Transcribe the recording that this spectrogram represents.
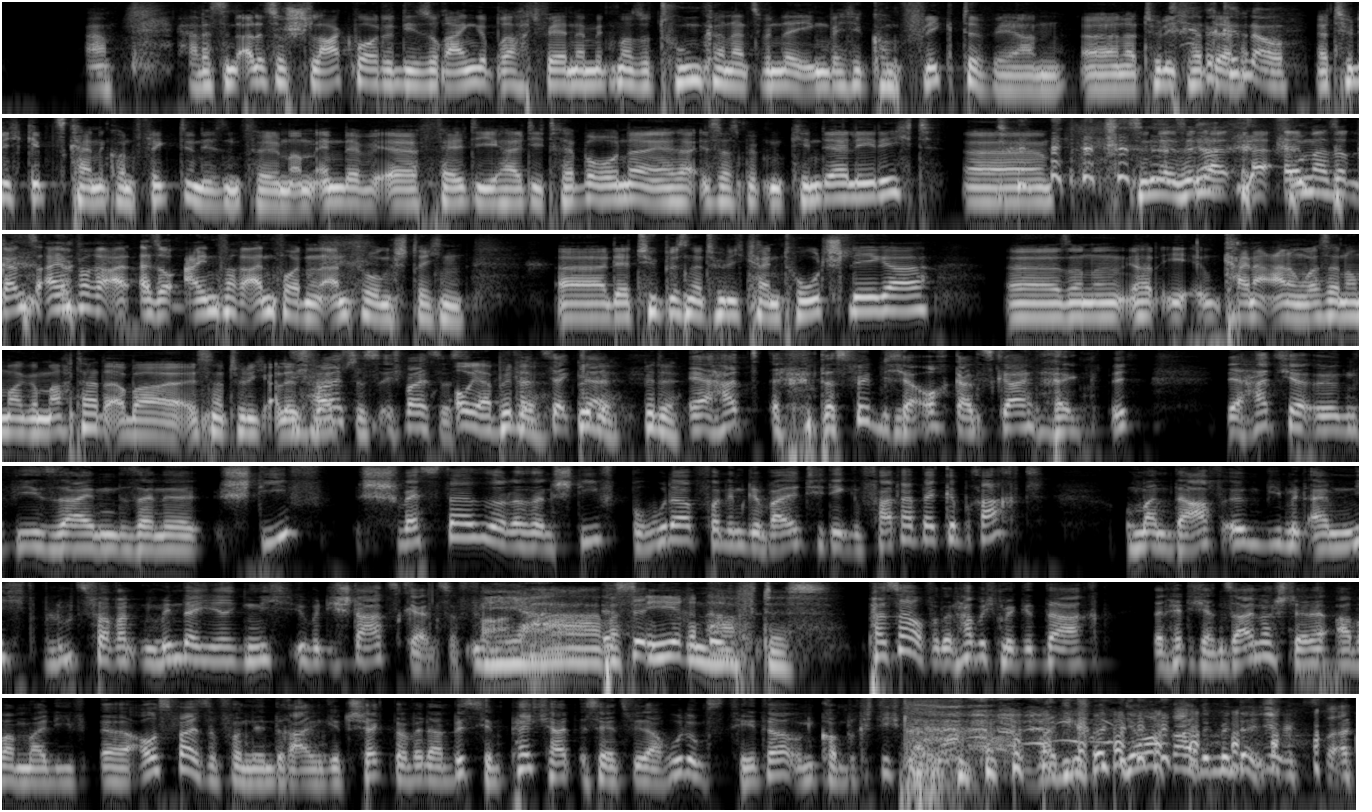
ja. ja, das sind alles so Schlagworte, die so reingebracht werden, damit man so tun kann, als wenn da irgendwelche Konflikte wären. Äh, natürlich hat er, Genau. natürlich gibt's keine Konflikte in diesem Film. Am Ende äh, fällt die halt die Treppe runter, äh, ist das mit dem Kind erledigt. Äh, sind sind halt äh, immer so ganz einfache, also einfache Antworten in Anführungsstrichen. Äh, der Typ ist natürlich kein Totschläger, äh, sondern hat keine Ahnung, was er nochmal gemacht hat, aber ist natürlich alles Ich halb- weiß es, ich weiß es. Oh ja, bitte, erklären. bitte, bitte. Er hat, das finde ich ja auch ganz geil eigentlich. Der hat ja irgendwie sein, seine Stiefschwester oder sein Stiefbruder von dem gewalttätigen Vater weggebracht. Und man darf irgendwie mit einem nicht blutsverwandten Minderjährigen nicht über die Staatsgrenze fahren. Ja, was Deswegen- Ehrenhaftes. Pass auf, und dann habe ich mir gedacht, dann hätte ich an seiner Stelle aber mal die äh, Ausweise von den dreien gecheckt, weil wenn er ein bisschen Pech hat, ist er jetzt Wiederholungstäter und kommt richtig lang. weil die könnten ja auch alle minderjährig sein.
